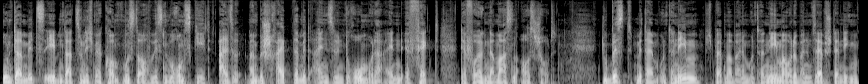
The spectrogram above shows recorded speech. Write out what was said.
Und damit es eben dazu nicht mehr kommt, musst du auch wissen, worum es geht. Also, man beschreibt damit ein Syndrom oder einen Effekt, der folgendermaßen ausschaut. Du bist mit deinem Unternehmen, ich bleib mal bei einem Unternehmer oder bei einem Selbstständigen,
